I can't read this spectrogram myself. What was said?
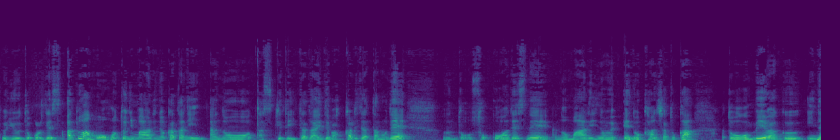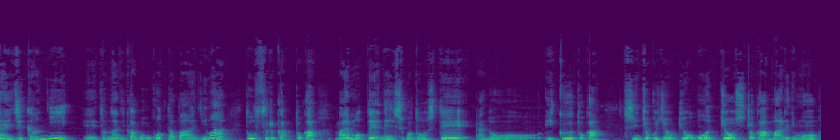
というところです。あとはもう本当に周りの方に、あの、助けていただいてばっかりだったので、うんと、そこはですね、あの、周りのへの感謝とか、あと、迷惑いない時間に、えっ、と、何かが起こった場合には、どうするかとか、前もってね、仕事をして、あの、行くとか、進捗状況を上司とか周りにも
